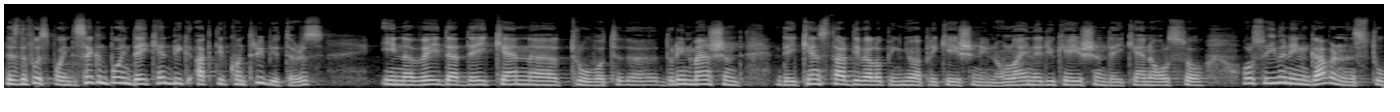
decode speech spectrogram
That's the first point. The second point, they can be active contributors in a way that they can, uh, through what uh, Doreen mentioned, they can start developing new application in online education. They can also, also even in governance, to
